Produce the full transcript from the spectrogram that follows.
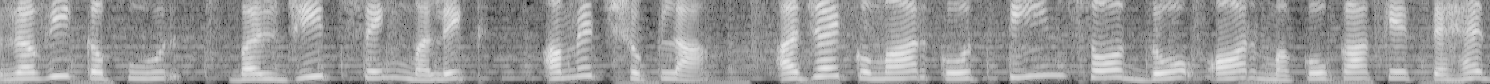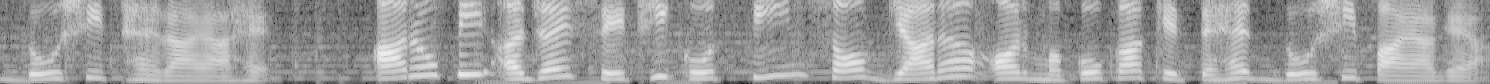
रवि कपूर, बलजीत सिंह मलिक, अमित शुक्ला, अजय कुमार को 302 और मकोका के तहत दोषी ठहराया है। आरोपी अजय सेठी को 311 और मकोका के तहत दोषी पाया गया।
